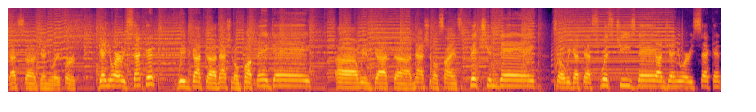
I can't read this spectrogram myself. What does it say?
That's uh, January 1st. January 2nd, we've got uh, National Buffet Day. Uh, we've got uh, National Science Fiction Day. So we got that Swiss Cheese Day on January 2nd.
